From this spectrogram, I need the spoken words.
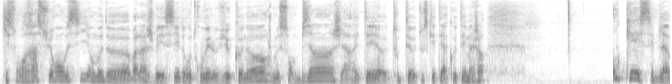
qui sont rassurants aussi, en mode, euh, voilà, je vais essayer de retrouver le vieux Connor, je me sens bien, j'ai arrêté euh, tout, euh, tout ce qui était à côté, machin. Ok, c'est de la,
